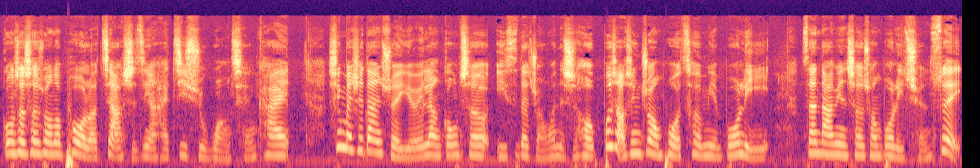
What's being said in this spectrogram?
公车车窗都破了，驾驶竟然还继续往前开。新北市淡水有一辆公车疑似在转弯的时候不小心撞破侧面玻璃，三大面车窗玻璃全碎，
